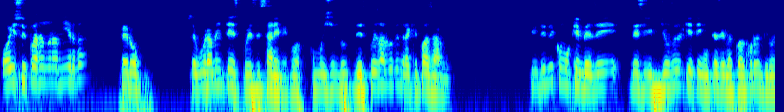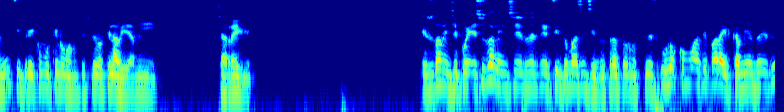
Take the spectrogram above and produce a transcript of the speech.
hoy estoy pasando una mierda, pero seguramente después estaré mejor. Como diciendo, después algo tendrá que pasarme. ¿Sí me entiende? Como que en vez de decir yo soy el que tengo que hacer las cosas por sentirme bien, siempre como que normalmente espero que la vida me se arregle. Eso también se puede, eso también se suele ser síntomas en ciertos trastornos. Entonces, uno cómo hace para ir cambiando eso?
